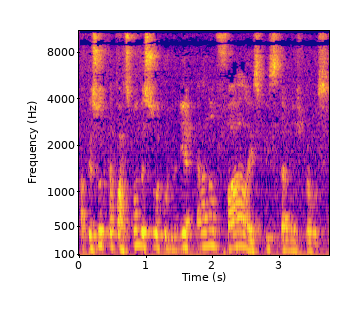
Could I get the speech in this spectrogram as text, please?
a pessoa que está participando da sua colonia, ela não fala explicitamente para você.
